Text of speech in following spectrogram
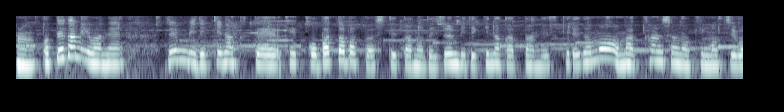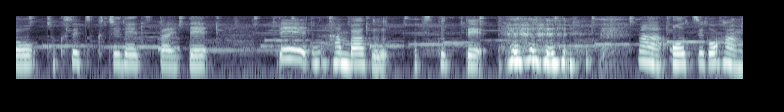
うん、お手紙はね準備できなくて結構バタバタしてたので準備できなかったんですけれども、まあ、感謝の気持ちを直接口で伝えてでハンバーグを作ってまあおうちご飯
